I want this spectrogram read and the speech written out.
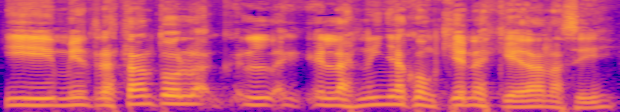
Y mientras tanto, las niñas con quiénes quedan así?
